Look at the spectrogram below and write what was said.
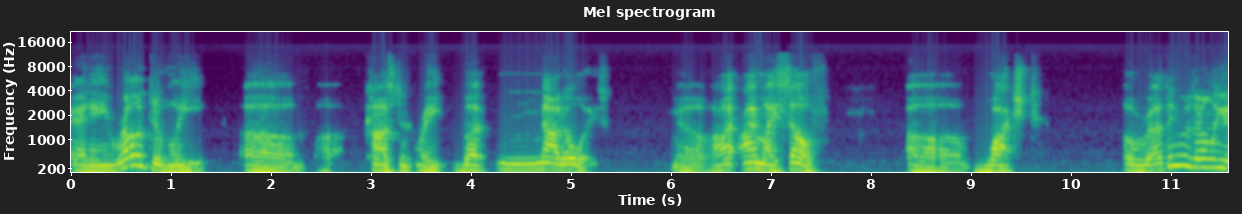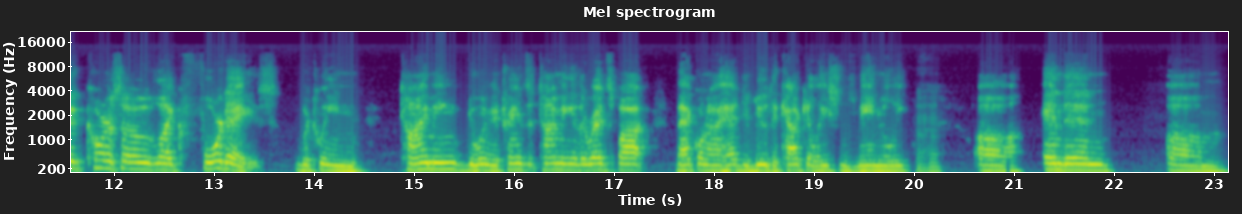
at a relatively um, uh, constant rate, but not always. Uh, I, I, myself uh, watched oh, I think it was only a course of like four days between timing, doing a transit timing of the red spot back when I had to do the calculations manually, Mhm. uh, and then um,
